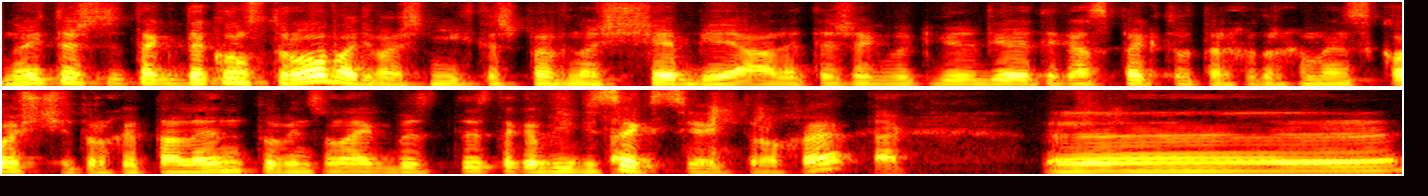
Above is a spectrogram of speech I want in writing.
No i też tak dekonstruować właśnie ich też pewność siebie, ale też jakby wiele, wiele tych aspektów, trochę, trochę męskości, trochę talentu, więc ona jakby to jest taka wiwisekcja ich trochę. Tak. E,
